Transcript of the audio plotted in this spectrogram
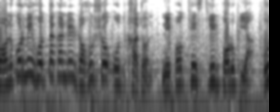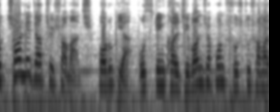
বনকর্মী হত্যাকাণ্ডের রহস্য উদ্ঘাটন, নেপথ্যে স্ত্রীর পরকিয়া, উচ্ছন্নে যাচ্ছে সমাজ, পরকিয়া, উশৃঙ্খল জীবনযাপন, সুষ্ঠু সমাজ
